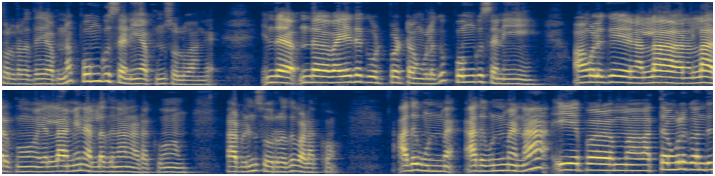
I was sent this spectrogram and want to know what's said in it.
சொல்கிறது அப்படின்னா பொங்கு சனி அப்படின்னு சொல்லுவாங்க. இந்த இந்த வயதுக்கு உட்பட்டவங்களுக்கு பொங்கு சனி. அவங்களுக்கு நல்லா நல்லா இருக்கும். எல்லாமே நல்லதுன்னா நடக்கும் அப்படின்னு சொல்கிறது வழக்கம். அது உண்மை. அது உண்மைன்னா இப்போ மற்றவங்களுக்கு வந்து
